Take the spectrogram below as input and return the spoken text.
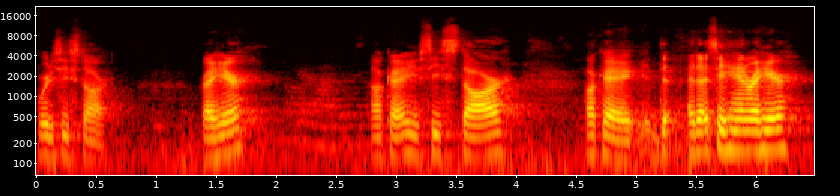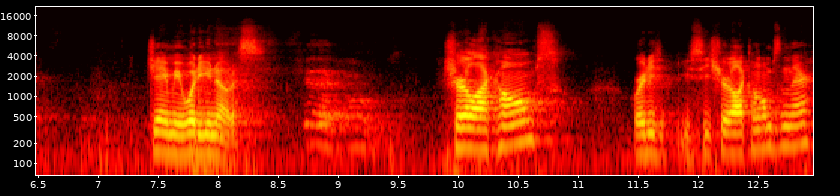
Where do you see star? Right here. Okay. You see star. Okay. D- Did I see a hand right here? Jamie, what do you notice? Sherlock Holmes. Where do you, you see Sherlock Holmes in there?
